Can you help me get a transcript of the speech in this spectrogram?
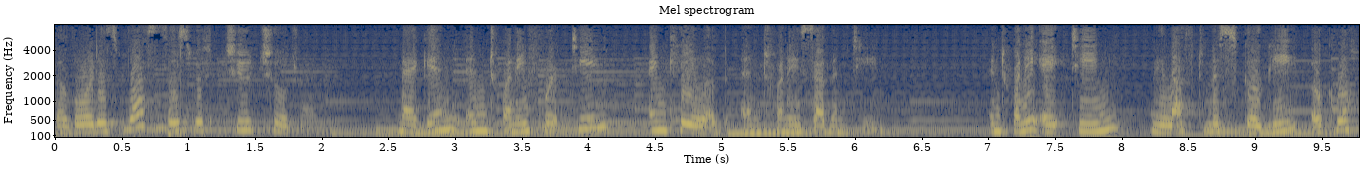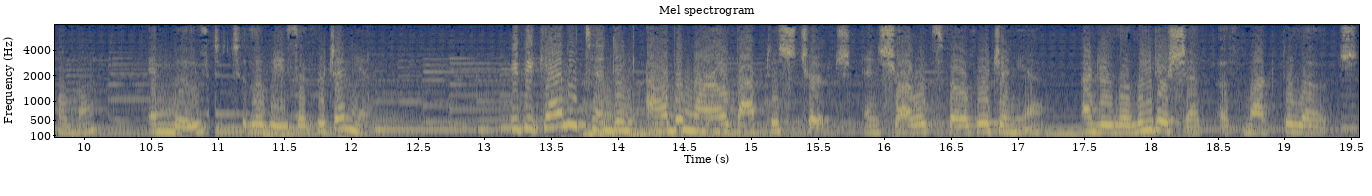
the Lord has blessed us with two children, Megan in 2014 and Caleb in 2017. In 2018, we left Muskogee, Oklahoma, and moved to Louisa, Virginia. We began attending Albemarle Baptist Church in Charlottesville, Virginia, under the leadership of Mark DeLoge.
